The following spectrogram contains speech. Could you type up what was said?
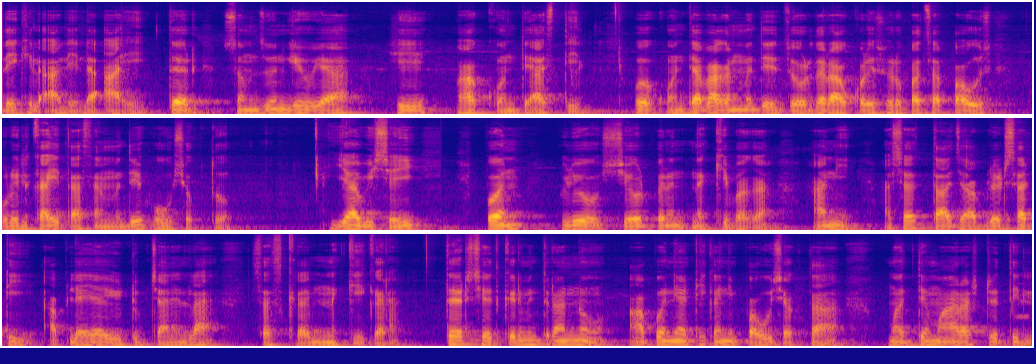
देखील आलेला आहे. तर समजून घेऊया हे भाग कोणते असतील? व कोणत्या भागांमध्ये जोरदार अवकाळी स्वरूपाचा पाऊस पुढील काही तासांमध्ये होऊ शकतो? याविषयी पण व्हिडिओ शेवटपर्यंत नक्की बघा आणि अशाच ताज्या अपडेटसाठी आपल्या या यूट्यूब चॅनलला सबस्क्राईब नक्की करा. तर शेतकरी मित्रांनो आपण या ठिकाणी पाहू शकता मध्य महाराष्ट्रातील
